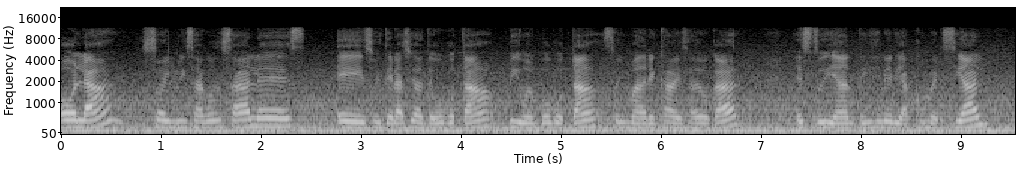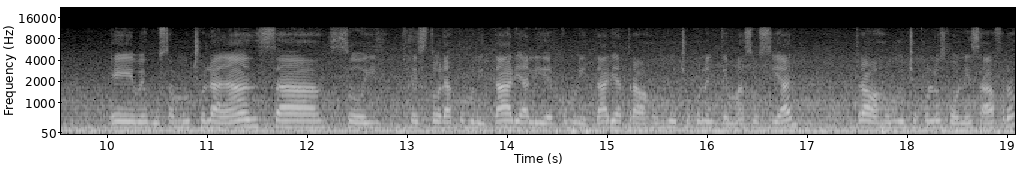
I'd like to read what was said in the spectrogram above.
Hola, soy Luisa González, eh, soy de la ciudad de Bogotá, vivo en Bogotá, soy madre cabeza de hogar, estudiante de ingeniería comercial, eh, me gusta mucho la danza, soy gestora comunitaria, líder comunitaria, trabajo mucho con el tema social, trabajo mucho con los jóvenes afro.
